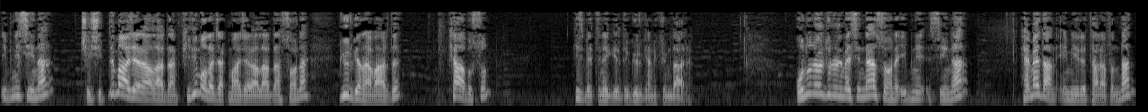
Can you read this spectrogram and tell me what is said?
İbn Sina çeşitli maceralardan, film olacak maceralardan sonra Gürgen'a vardı. Kabus'un hizmetine girdi Gürgen hükümdarı. Onun öldürülmesinden sonra İbn Sina Hemedan emiri tarafından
